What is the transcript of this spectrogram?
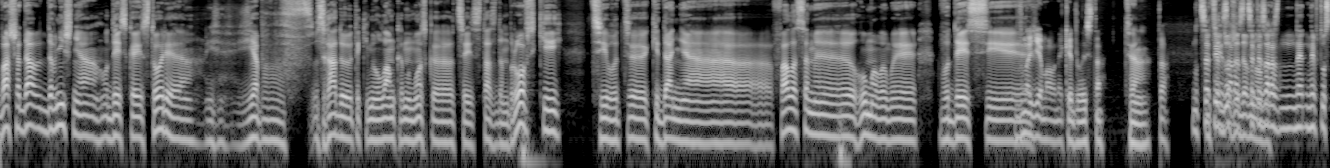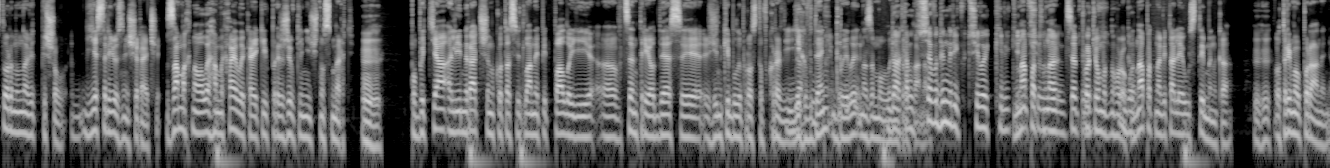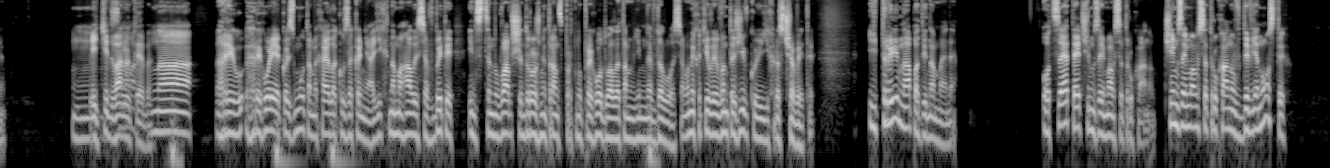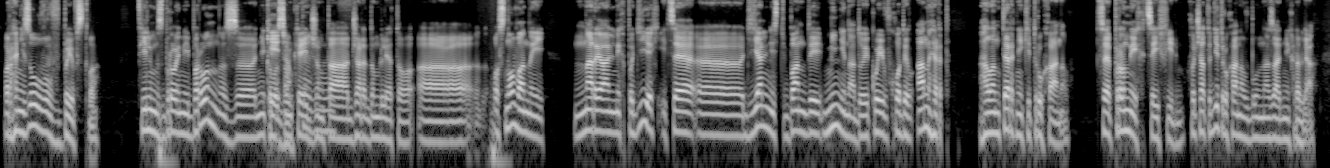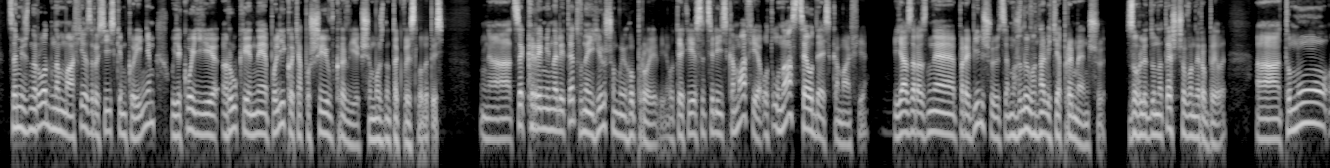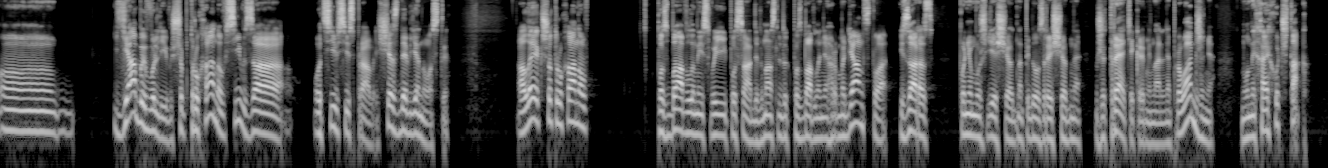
Ваша дав, давнішня одеська історія. Я згадую такими уламками мозка цей Стас Домбровський, ці от е, кидання фаласами гумовими в Одесі. В наєма вони кидались. Та. Та. Ну, це, Ну, це ти дуже зараз, це ти зараз не, не в ту сторону навіть пішов. Є серйозніші речі. Замах на Олега Михайлика, який пережив клінічну смерть. Мгм. Побиття Аліни Радченко та Світлани Підпалої е, в центрі Одеси. Жінки були просто в крові. Да. Їх вдень били на замовлення Да, там все в один рік, ціла кількість. Напад на це протягом одного року. Да. Напад на Віталія Устименка Мгм. отримав поранення. І ті два на тебе. На Григорія Козьму та Михайла Кузаконя. Їх намагалися вбити, інсценувавши дорожню транспортну пригоду, але там їм не вдалося. Вони хотіли вантажівкою їх розчавити. І три напади на мене. Оце те, чим займався Труханов. Чим займався Труханов в 90-х? Організовував вбивства. Фільм Збройний барон з Ніколасом Кейджем. Кейджем та Джаредом Лето е, оснований на реальних подіях, і це е, діяльність банди Мініна, до якої входив Ангерт, Галантернік і Труханов. Це про них цей фільм. Хоча тоді Труханов був на задніх ролях. Це міжнародна мафія з російським корінням, у якої руки не по лікоть, а по шию в крові, якщо можна так висловитись. Це криміналітет в найгіршому його прояві. От як є сицилійська мафія, от у нас це одеська мафія. Я зараз не перебільшую це, можливо, навіть я применшую з огляду на те, що вони робили. А, тому е, я би волів, щоб Труханов сів за оці всі справи ще з 90-х. Але якщо Труханов позбавлений своєї посади внаслідок позбавлення громадянства, і зараз по ньому ж є ще одна підозра, і ще одне вже третє кримінальне провадження, ну нехай хоч так.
